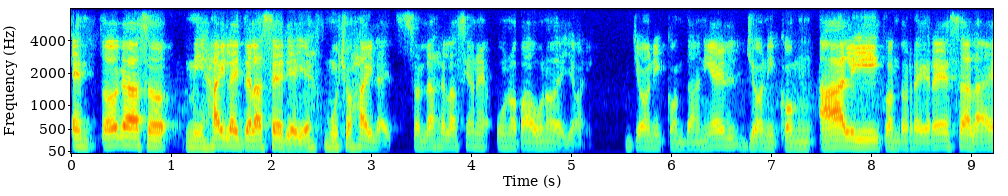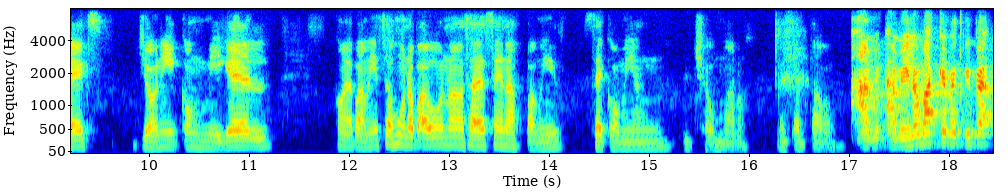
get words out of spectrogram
en todo caso, mi highlight de la serie, y es muchos highlights, son las relaciones uno para uno de Johnny. Johnny con Daniel, Johnny con Ali cuando regresa, la ex, Johnny con Miguel. Como para mí, eso es uno para uno, esas escenas, para mí se comían el show, mano. Me encantaban. A mí, a mí lo más que me tripea,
